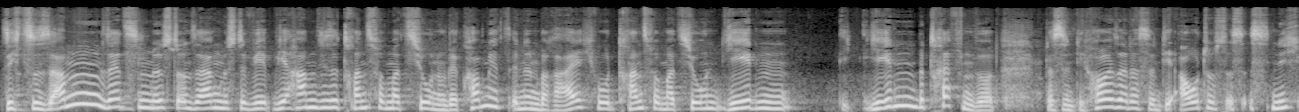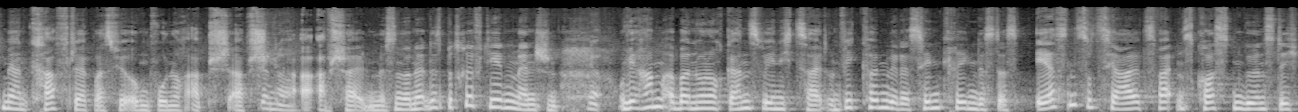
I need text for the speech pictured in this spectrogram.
sich zusammensetzen müsste und sagen müsste, wir, wir haben diese Transformation. Und wir kommen jetzt in den Bereich, wo Transformation jeden jeden betreffen wird. Das sind die Häuser, das sind die Autos. Es ist nicht mehr ein Kraftwerk, was wir irgendwo noch absch absch genau. abschalten müssen, sondern es betrifft jeden Menschen. Ja. Und wir haben aber nur noch ganz wenig Zeit. Und wie können wir das hinkriegen, dass das erstens sozial, zweitens kostengünstig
